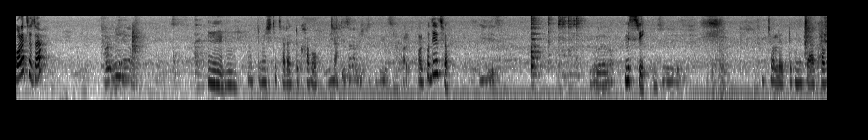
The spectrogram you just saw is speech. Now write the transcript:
করেছ চা? হুম হুম একটু মিষ্টি ছাড়া একটু খাব চা। অল্প দিয়েছ? মিষ্টি চলো একটুখানি চা খাব।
